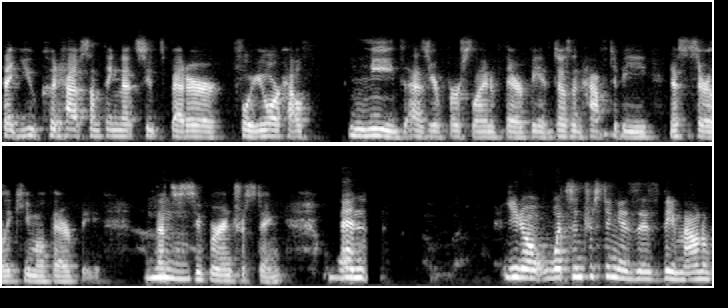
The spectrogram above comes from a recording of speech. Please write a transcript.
that you could have something that suits better for your health needs as your first line of therapy. It doesn't have to be necessarily chemotherapy. That's mm. super interesting. Yeah. And you know what's interesting is is the amount of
